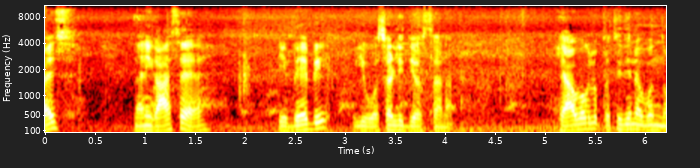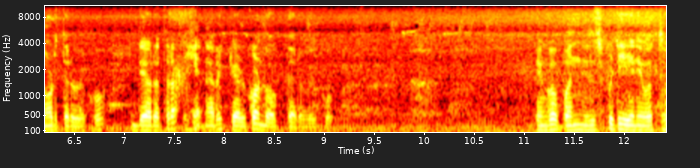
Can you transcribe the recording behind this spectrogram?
ಗೈಸ್ ನನಗೆ ಆಸೆ ಈ ಬೇಬಿ ಈ ಹೊಸಳ್ಳಿ ದೇವಸ್ಥಾನ. ಯಾವಾಗಲೂ ಪ್ರತಿದಿನ ಬಂದು ನೋಡ್ತಾ ಇರಬೇಕು ದೇವ್ರ ಹತ್ರ ಏನಾದ್ರು ಕೇಳ್ಕೊಂಡು ಹೋಗ್ತಾ ಇರಬೇಕು ಹೆಂಗೋ ಬಂದು ನಿಲ್ಲಿಸ್ಬಿಟ್ಟು ಏನಿವತ್ತು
